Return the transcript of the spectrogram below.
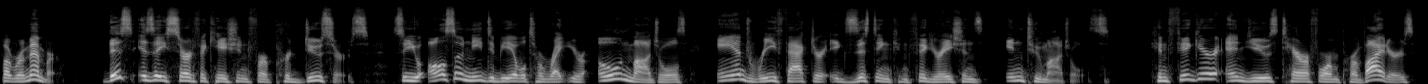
But remember, this is a certification for producers, so you also need to be able to write your own modules and refactor existing configurations into modules. Configure and use Terraform providers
